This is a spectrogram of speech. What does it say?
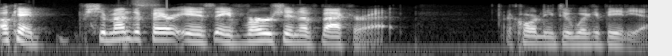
Okay, Chemin de Fer is a version of Baccarat according to Wikipedia.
